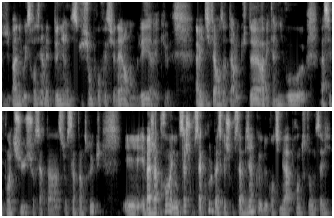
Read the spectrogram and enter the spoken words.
j'ai pas un niveau extraordinaire, mais de tenir une discussion professionnelle en anglais avec euh, avec différents interlocuteurs, avec un niveau euh, assez pointu sur certains sur certains trucs. Et, et ben j'apprends et donc ça, je trouve ça cool parce que je trouve ça bien que de continuer à apprendre tout au long de sa vie.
